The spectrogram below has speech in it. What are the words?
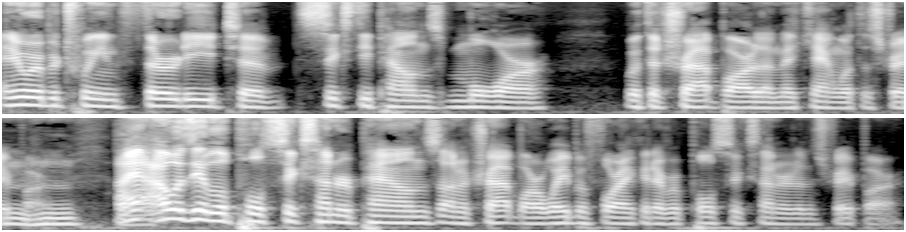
anywhere between 30 to 60 pounds more with a trap bar than they can with a straight bar. I, I was able to pull 600 pounds on a trap bar way before I could ever pull 600 in a straight bar.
